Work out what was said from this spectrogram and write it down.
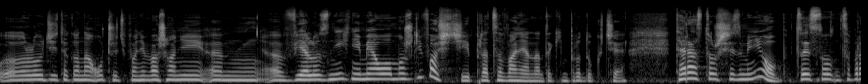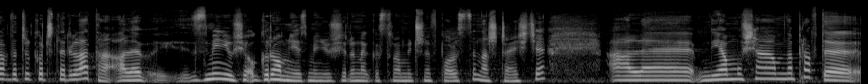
e, ludzi tego nauczyć, ponieważ oni, um, wielu z nich nie miało możliwości pracowania na takim produkcie. Teraz to już się zmieniło. To jest co, co prawda tylko 4 lata, ale zmienił się, ogromnie zmienił się rynek gastronomiczny w Polsce, na szczęście ale ja musiałam naprawdę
